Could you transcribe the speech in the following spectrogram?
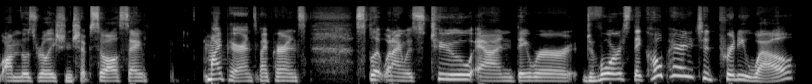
on those relationships. So I'll say my parents, my parents split when I was 2 and they were divorced. They co-parented pretty well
